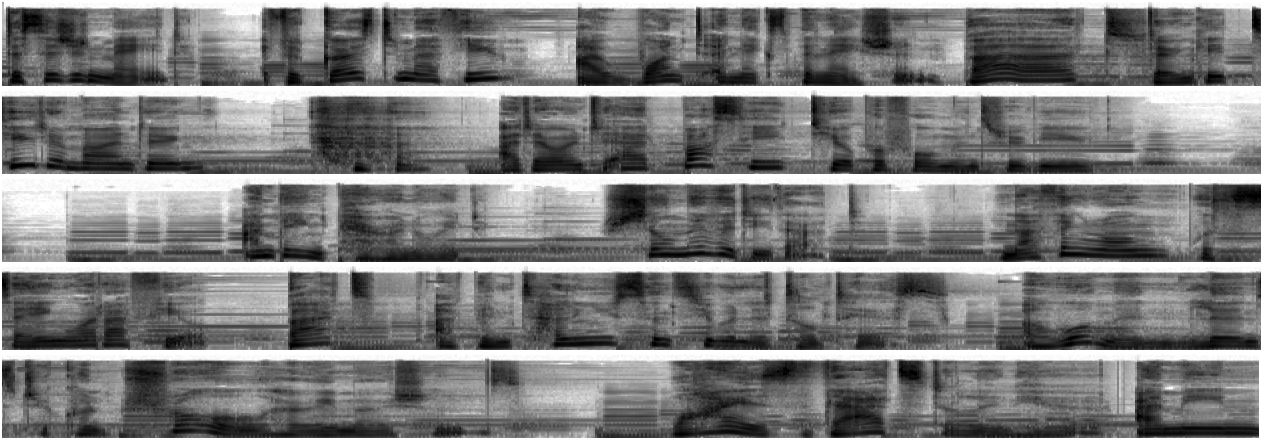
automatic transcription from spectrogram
Decision made. If it goes to Matthew, I want an explanation. But don't get too demanding. I don't want to add bossy to your performance review. I'm being paranoid. She'll never do that. Nothing wrong with saying what I feel. But I've been telling you since you were little, Tess. A woman learns to control her emotions. Why is that still in here? I mean,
